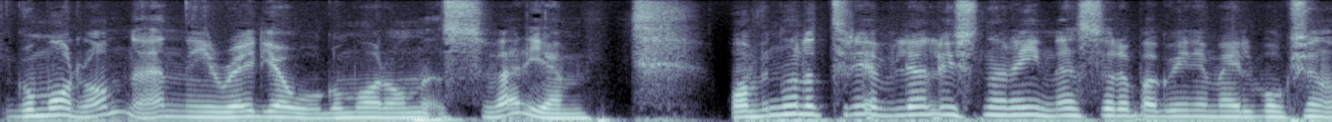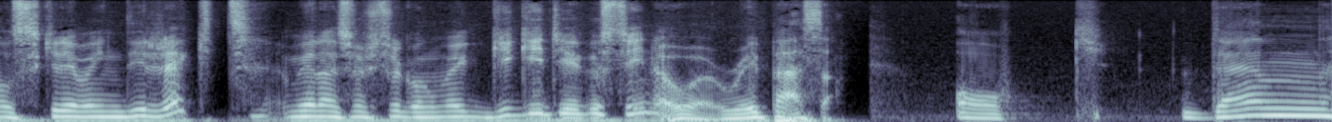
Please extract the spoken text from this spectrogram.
God morgon, en i radio. God morgon, Sverige. Har vi några trevliga lyssnare inne så är det bara att gå in i mailboxen och skriva in direkt medan jag kör igång med Gigi D'Agostino, Repassa. Och den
